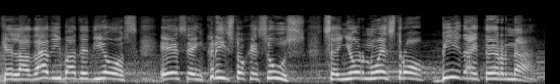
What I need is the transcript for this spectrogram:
que la dádiva de Dios es en Cristo Jesús, Señor nuestro, vida eterna.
